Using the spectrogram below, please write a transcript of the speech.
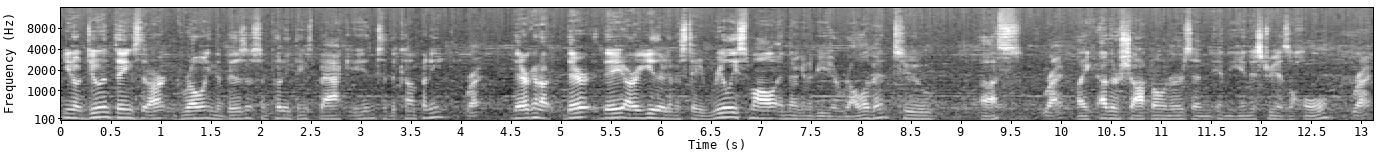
you know, doing things that aren't growing the business and putting things back into the company. Right. They're gonna they're they are either gonna stay really small and they're gonna be irrelevant to us, Right. like other shop owners and in the industry as a whole Right.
